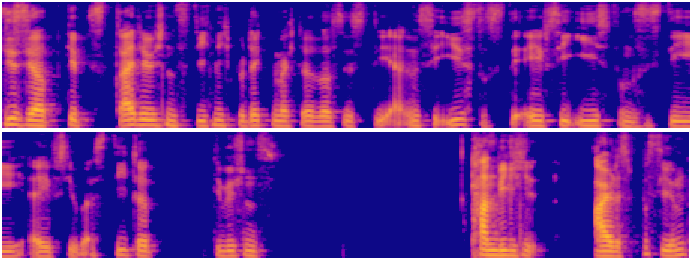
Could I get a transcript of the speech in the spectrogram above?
dieses Jahr gibt es drei Divisions, die ich nicht predikten möchte. Das ist die NFC East, das ist die AFC East und das ist die AFC West. Die drei Divisions kann wirklich alles passieren.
